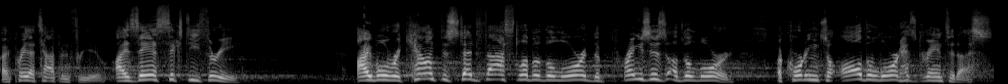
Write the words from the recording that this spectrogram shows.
I pray that's happened for you. Isaiah 63. I will recount the steadfast love of the Lord, the praises of the Lord, according to all the Lord has granted us,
